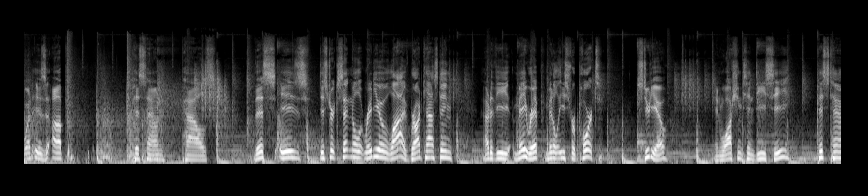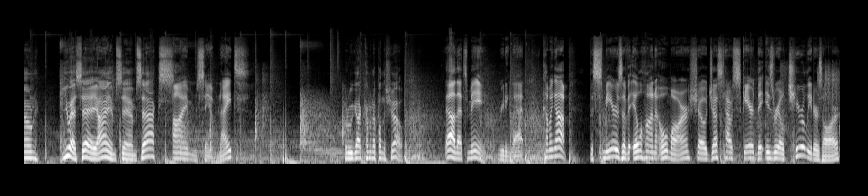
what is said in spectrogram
What is up, Pisstown pals? This is District Sentinel Radio Live, broadcasting out of the MERIP Middle East Report studio in Washington, D.C., Pisstown, USA. I am Sam Sacks. I'm Sam Knight. What do we got coming up on the show? Oh, that's me reading that. Coming up, the smears of Ilhan Omar show just how scared the Israel cheerleaders are.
